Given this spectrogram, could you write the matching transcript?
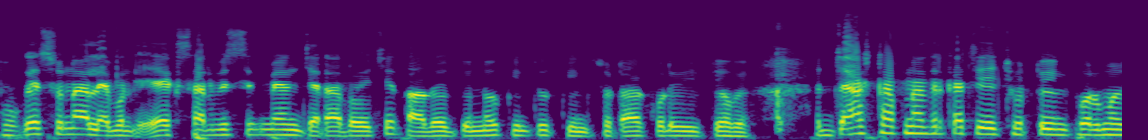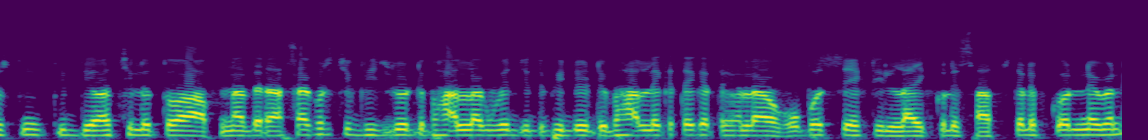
ভোকেশনাল এবং এক্স সার্ভিসম্যান যারা রয়েছে তাদের জন্য কিন্তু তিনশো টাকা করে দিতে হবে। জাস্ট আপনাদের কাছে এই ছোট্ট ইনফরমেশনটি দেওয়া ছিল তো আপনাদের আশা করছি ভিডিওটি ভালো লাগবে। যদি ভিডিওটি ভালো লেগে থাকে তাহলে অবশ্যই একটি লাইক করে সাবস্ক্রাইব করে নেবেন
